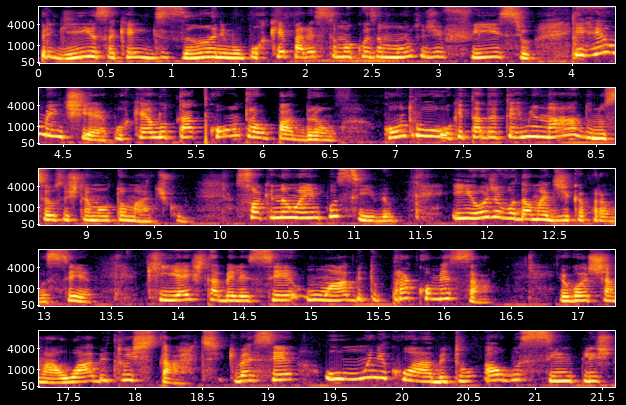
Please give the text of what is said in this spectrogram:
preguiça, aquele desânimo, porque parece ser uma coisa muito difícil. E realmente é, porque é lutar contra o padrão, contra o que está determinado no seu sistema automático. Só que não é impossível. E hoje eu vou dar uma dica para você que é estabelecer um hábito para começar eu gosto de chamar o hábito start, que vai ser o único hábito, algo simples,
